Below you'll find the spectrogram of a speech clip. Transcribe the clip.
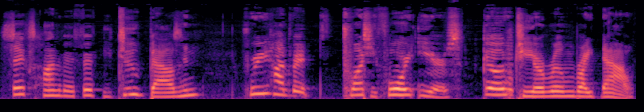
652,000, 324 years. Go to your room right now.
